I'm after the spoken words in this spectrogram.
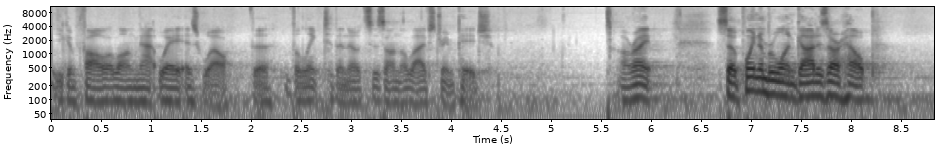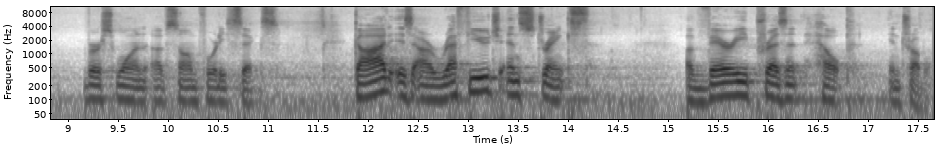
you can follow along that way as well. The, the link to the notes is on the live stream page. All right. So, point number one God is our help. verse 1 of Psalm 46. God is our refuge and strength, a very present help in trouble.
